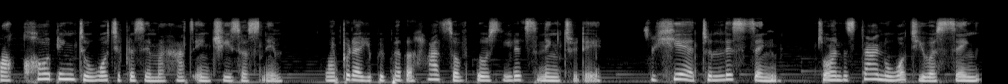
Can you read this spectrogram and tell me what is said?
according to what you place in my heart in Jesus' name. I pray that you prepare the hearts of those listening today to hear, to listen, to understand what you are saying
